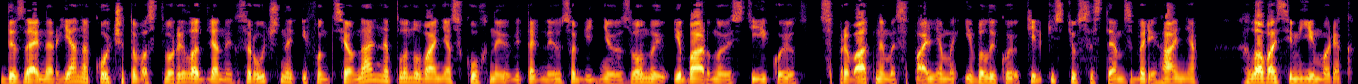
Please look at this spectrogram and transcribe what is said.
Дизайнер Яна Кочетова створила для них зручне і функціональне планування з кухнею, вітальною з обідньою зоною і барною стійкою, з приватними спальнями і великою кількістю систем зберігання. Глава сім'ї моряк.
